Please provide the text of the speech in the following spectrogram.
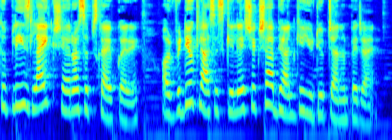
तो प्लीज़ लाइक शेयर और सब्सक्राइब करें और वीडियो क्लासेस के लिए शिक्षा अभियान के यूट्यूब चैनल पर जाएँ।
